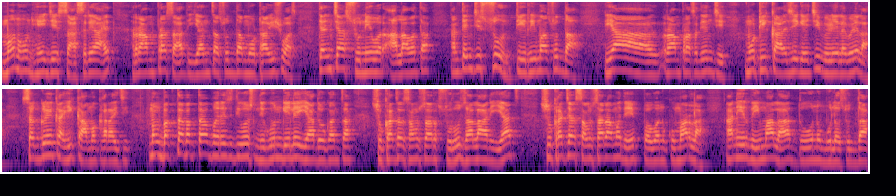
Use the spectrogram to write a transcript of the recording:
म्हणून हे जे सासरे आहेत रामप्रसाद यांचासुद्धा मोठा विश्वास त्यांच्या सुनेवर आला होता. आणि त्यांची सून ती रीमासुद्धा या रामप्रसाद यांची मोठी काळजी घ्यायची वेळेला वेळेला. सगळे काही कामं करायची. मग बघता बघता बरेच दिवस निघून गेले. या दोघांचा सुखाचा संसार सुरू झाला आणि याच सुखाच्या संसारामध्ये पवनकुमारला आणि रीमाला दोन मुलंसुद्धा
